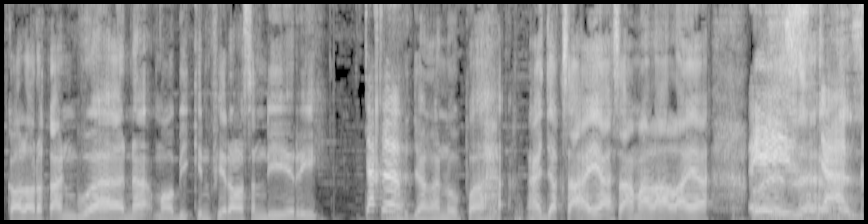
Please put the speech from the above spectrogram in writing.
Kalau rekan buana mau bikin viral sendiri, cakep jangan lupa ngajak saya sama Lala ya. Is, cakep.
